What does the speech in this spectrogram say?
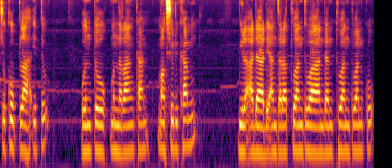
cukuplah itu untuk menerangkan maksud kami. Bila ada di antara tuan-tuan dan tuan-tuanku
